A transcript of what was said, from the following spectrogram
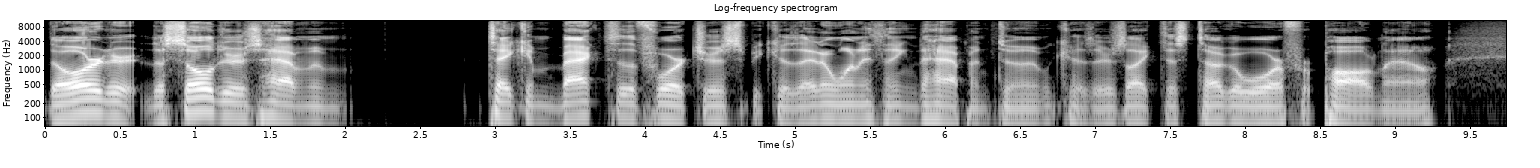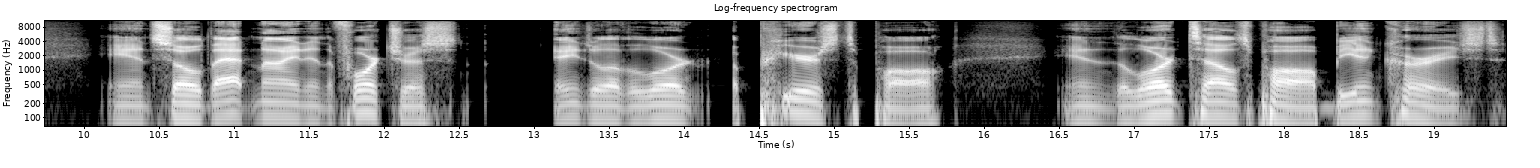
the order the soldiers have him take him back to the fortress because they don't want anything to happen to him because there's like this tug of war for Paul now. And so that night in the fortress, angel of the Lord appears to Paul and the Lord tells Paul, Be encouraged,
